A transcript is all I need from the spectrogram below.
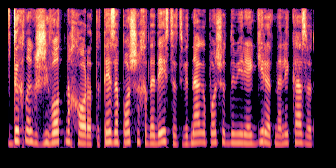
вдъхнах живот на хората. Те започнаха да действат, веднага почват да ми реагират, нали, казват,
